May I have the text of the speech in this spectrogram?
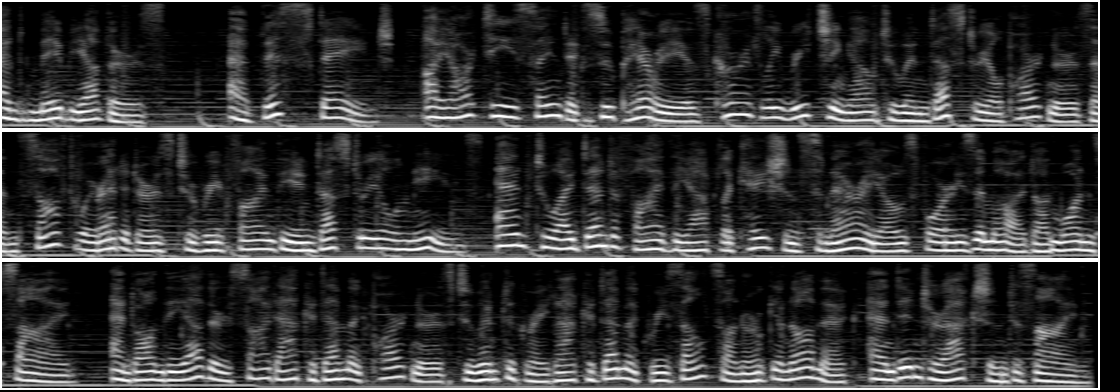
and maybe others. At this stage, IRT Saint-Exupéry is currently reaching out to industrial partners and software editors to refine the industrial needs and to identify the application scenarios for EasyMod on one side, and on the other side academic partners to integrate academic results on ergonomic and interaction design.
